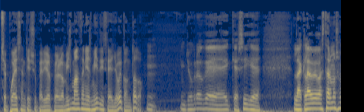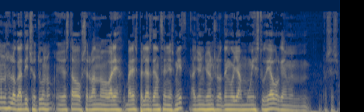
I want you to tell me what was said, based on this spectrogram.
se puede sentir superior. Pero lo mismo Anthony Smith dice, yo voy con todo. Mm. Yo creo que, que sí, que la clave va a estar más o menos en lo que has dicho tú, ¿no? Yo he estado observando varias, varias peleas de Anthony Smith. A John Jones lo tengo ya muy estudiado porque me, pues eso,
